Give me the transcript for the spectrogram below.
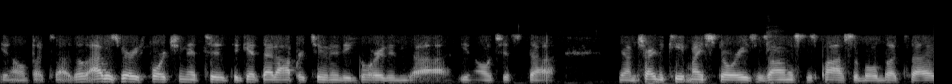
you know, but uh, I was very fortunate to to get that opportunity, Gord, and uh, you know, just. Uh, yeah, I'm trying to keep my stories as honest as possible, but uh,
